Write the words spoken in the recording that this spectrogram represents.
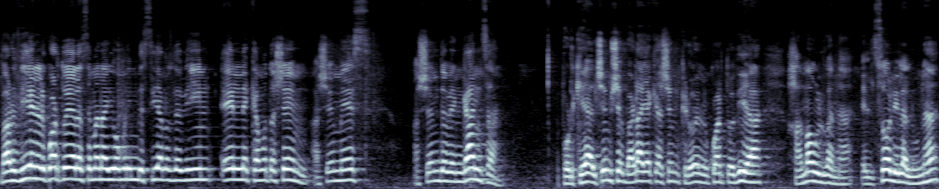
Barbi en el cuarto día de la semana, Yomrim decían los Levim, El Nekamot Hashem. Hashem es Hashem de venganza. Porque al Shem Shebara, ya que Hashem creó en el cuarto día, Hamaulvana, el sol y la luna,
